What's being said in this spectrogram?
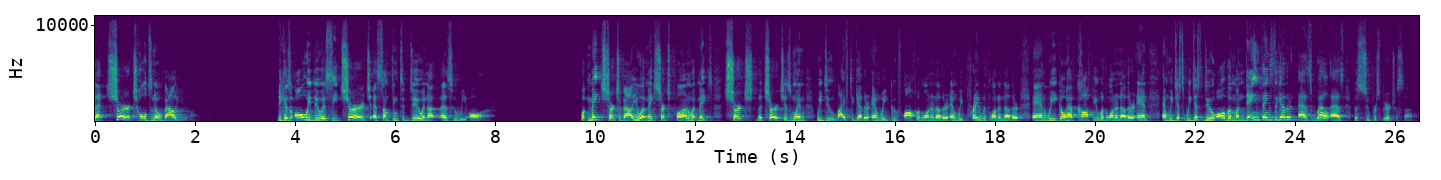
that church holds no value. Because all we do is see church as something to do and not as who we are. What makes church value, what makes church fun, what makes church the church is when we do life together and we goof off with one another and we pray with one another and we go have coffee with one another and, and we just we just do all the mundane things together as well as the super spiritual stuff.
